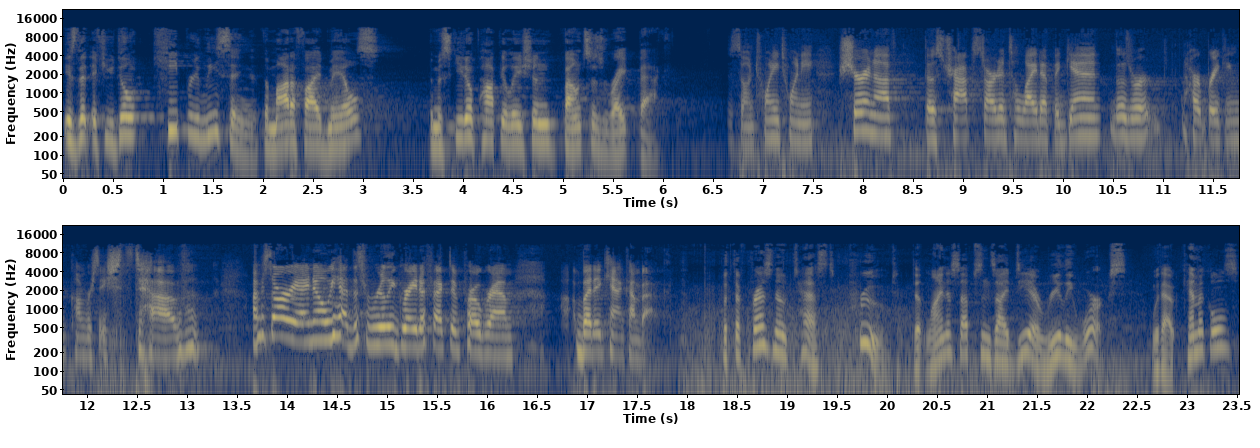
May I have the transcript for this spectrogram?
is that if you don't keep releasing the modified males, the mosquito population bounces right back. So in 2020, sure enough, those traps started to light up again. Those were heartbreaking conversations to have. I'm sorry, I know we had this really great, effective program, but it can't come back. But the Fresno test proved that Linus Upson's idea really works without chemicals,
